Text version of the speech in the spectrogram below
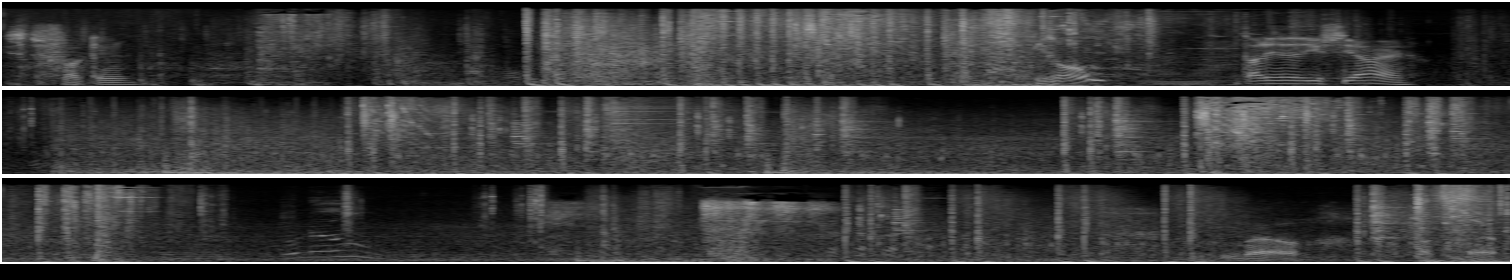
He's fucking. He's home? Thought he did UCI. Oh no! Bro, what's up?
